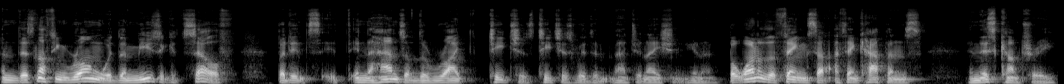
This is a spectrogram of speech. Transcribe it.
and there's nothing wrong with the music itself. But it's it, in the hands of the right teachers, teachers with imagination, you know. But one of the things that I think happens in this country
